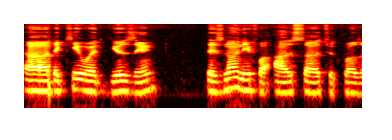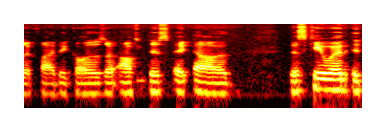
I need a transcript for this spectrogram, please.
uh, the keyword using, there's no need for us uh, to close a file because of this uh, this keyword it,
